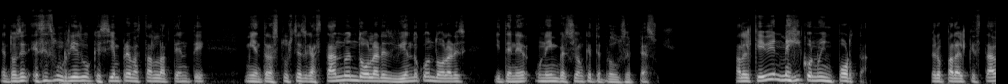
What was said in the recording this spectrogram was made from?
Entonces, ese es un riesgo que siempre va a estar latente mientras tú estés gastando en dólares, viviendo con dólares y tener una inversión que te produce pesos. Para el que vive en México no importa, pero para el que está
